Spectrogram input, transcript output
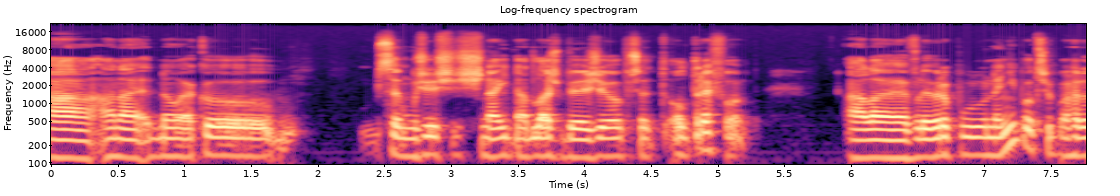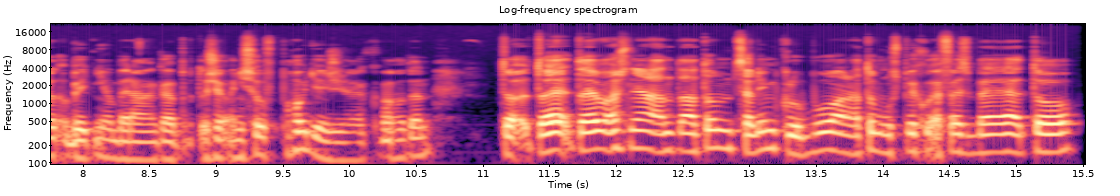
a, a najednou jako se můžeš najít na dlažbě, že jo, před Old Trafford. Ale v Liverpoolu není potřeba hledat obětního beránka, protože oni jsou v pohodě, že jako ten, to, to, je, to je vlastně na, na tom celém klubu a na tom úspěchu FSB to,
